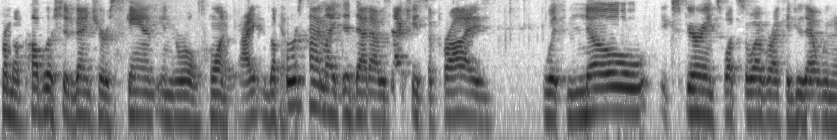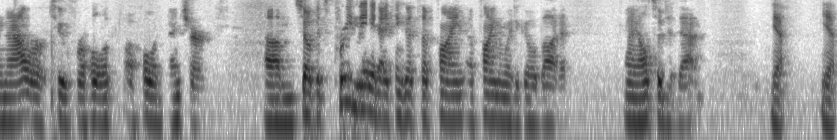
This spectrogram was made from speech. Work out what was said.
from a published adventure scanned into Roll Twenty. I, the yep. first time I did that, I was actually surprised with no experience whatsoever. I could do that within an hour or two for a whole a whole adventure. Um, so if it's pre-made, I think that's a fine a fine way to go about it. And I also did that. Yeah, yeah,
